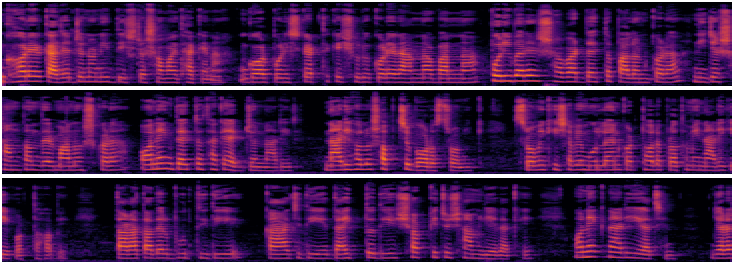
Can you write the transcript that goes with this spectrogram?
ঘরের কাজের জন্য নির্দিষ্ট সময় থাকে না। ঘর পরিষ্কার থেকে শুরু করে রান্না বান্না, পরিবারের সবার দায়িত্ব পালন করা, নিজের সন্তানদের মানুষ করা, অনেক দায়িত্ব থাকে একজন নারীর। নারী হলো সবচেয়ে বড় শ্রমিক। শ্রমিক হিসাবে মূল্যায়ন করতে হলে প্রথমেই নারীকে করতে হবে। তারা তাদের বুদ্ধি দিয়ে, কাজ দিয়ে, দায়িত্ব দিয়ে সব কিছু সামলিয়ে রাখে। অনেক নারী আছেন যারা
